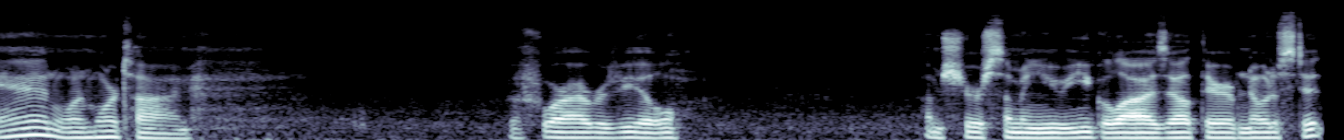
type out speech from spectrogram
And one more time before I reveal. I'm sure some of you eagle eyes out there have noticed it.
